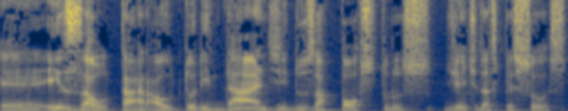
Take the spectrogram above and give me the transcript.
é, exaltar a autoridade dos apóstolos diante das pessoas.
